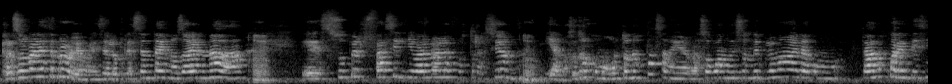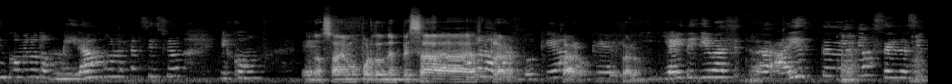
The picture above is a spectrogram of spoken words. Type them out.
resuelvan este problema y se lo presentan y no saben nada, Mm. es súper fácil llevarlo a la frustración. Mm. Y a nosotros como adultos nos pasa, a mí me pasó cuando hice un diplomado, era como, estábamos 45 minutos mirando un ejercicio y es como... eh, No sabemos por dónde empezar, ¿Cómo lo claro. abordo? ¿Qué hago? claro, ¿Qué- claro. Y ahí te lleva a, a irte de la Mm. clase y decir,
